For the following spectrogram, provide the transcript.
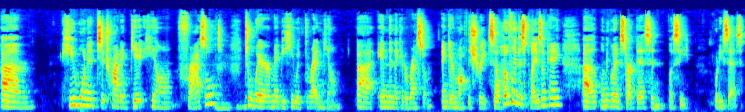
um he wanted to try to get him frazzled to where maybe he would threaten him uh, and then they could arrest him and get him off the street so hopefully this plays okay uh, let me go ahead and start this and let's see what he says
